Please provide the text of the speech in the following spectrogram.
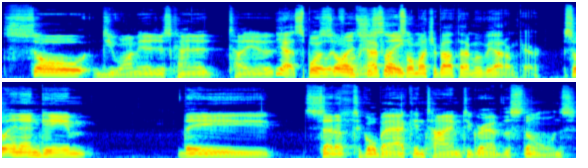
So, do you want me to just kind of tell you? Yeah, spoil it So for it's me. I've heard so much about that movie. I don't care. So in Endgame, they set up to go back in time to grab the stones,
